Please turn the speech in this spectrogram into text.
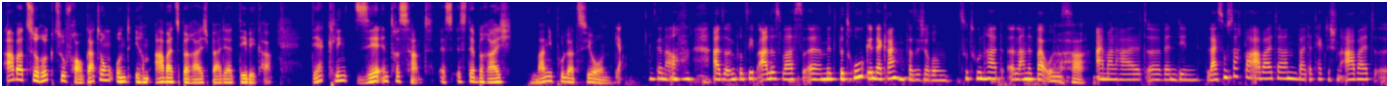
Aber zurück zu Frau Gattung und ihrem Arbeitsbereich bei der DBK. Der klingt sehr interessant. Es ist der Bereich Manipulation. Ja. Genau. Also im Prinzip alles, was äh, mit Betrug in der Krankenversicherung zu tun hat, äh, landet bei uns. Aha. Einmal halt, äh, wenn den Leistungssachbearbeitern bei der täglichen Arbeit äh,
